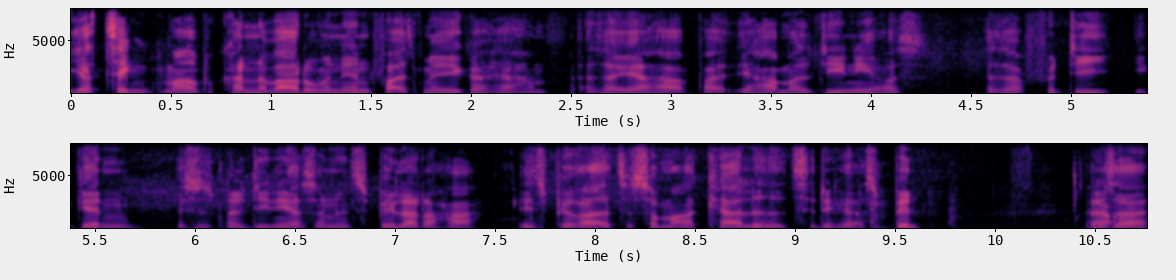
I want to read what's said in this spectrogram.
jeg tænkte meget på Cannavaro, men endte faktisk med ikke at have ham. Altså, jeg har, jeg har Maldini også. Altså, fordi igen, jeg synes Maldini er sådan en spiller, der har inspireret til så meget kærlighed til det her spil. Ja. Altså,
